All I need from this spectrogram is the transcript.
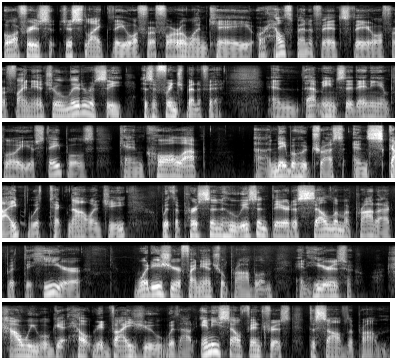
offers, just like they offer 401k or health benefits, they offer financial literacy as a fringe benefit. And that means that any employee of Staples can call up uh, Neighborhood Trust and Skype with technology with a person who isn't there to sell them a product, but to hear what is your financial problem and here's how we will get help advise you without any self-interest to solve the problem.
